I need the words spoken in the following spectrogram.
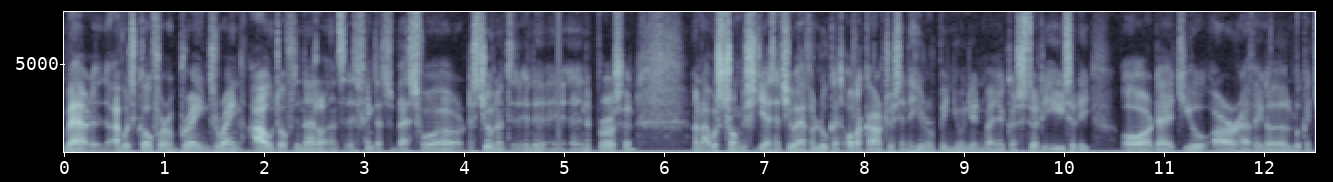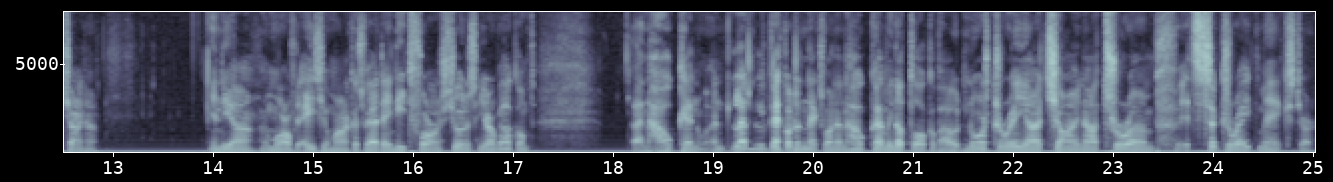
where I would go for a brain drain out of the Netherlands. I think that's best for the student in the in the person. And I would strongly suggest that you have a look at other countries in the European Union where you can study easily, or that you are having a look at China, India, and more of the Asia markets where they need foreign students and you are welcomed. And how can and let, let's go to the next one. And how can we not talk about North Korea, China, Trump? It's a great mixture.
